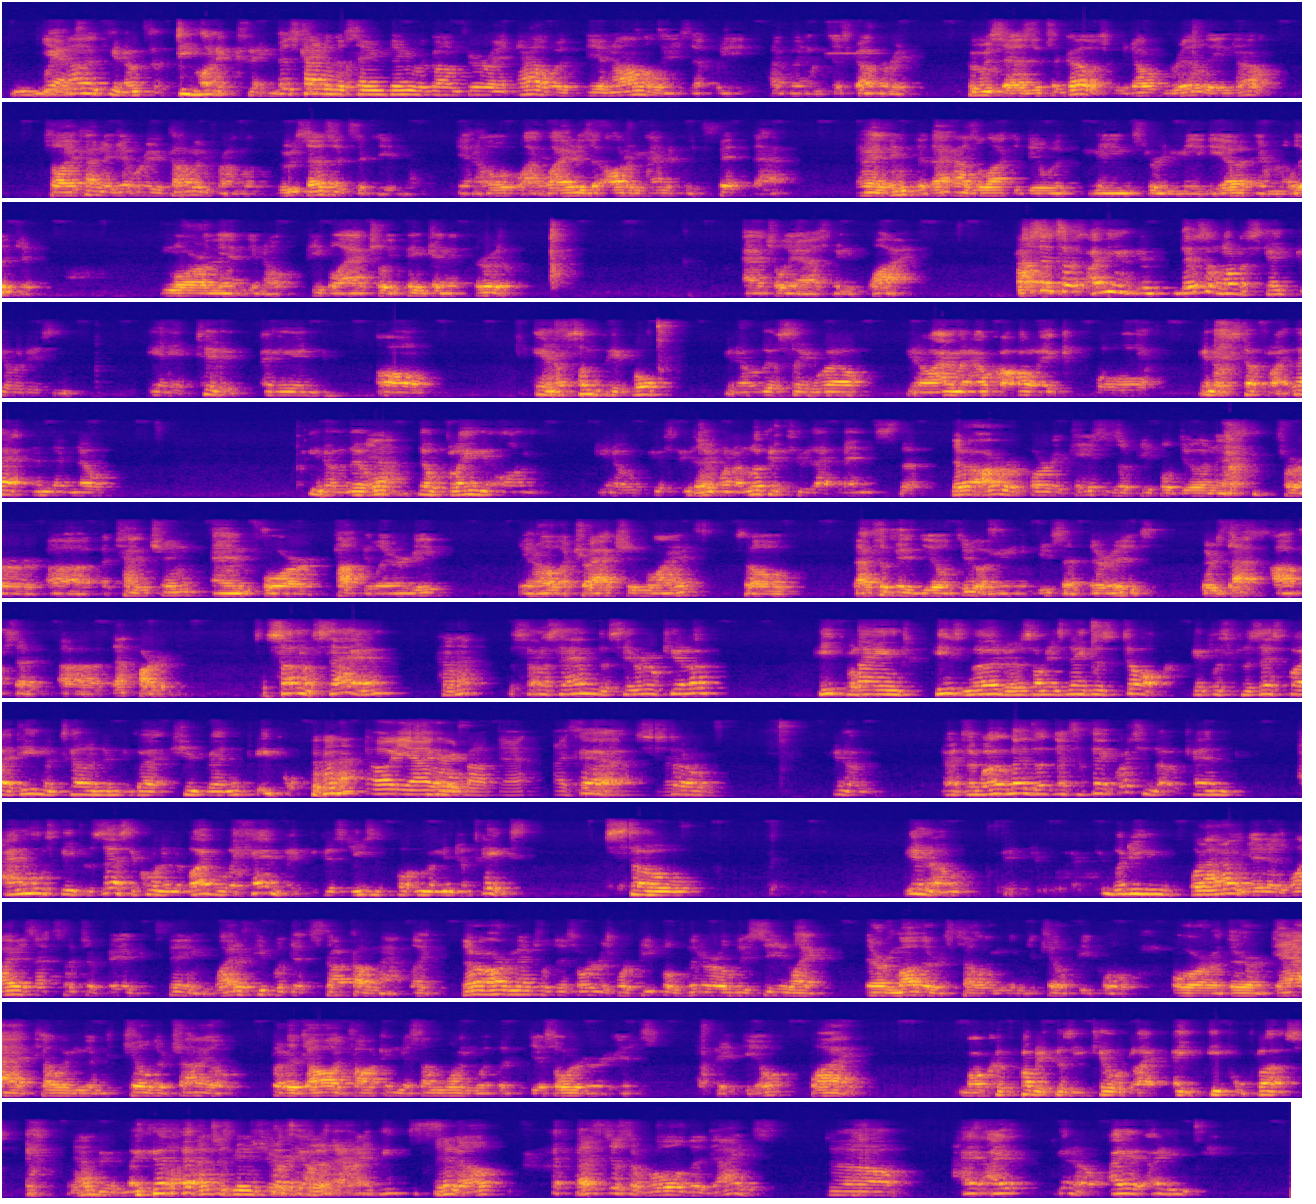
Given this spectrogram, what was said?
With, Yeah. Uh, you know, the demonic thing. It's kind of the same thing we're going through right now with the anomalies that we have been discovering. Who says it's a ghost? We don't really know. So I kind of get where you're coming from. Who says it's a demon? You know, why, why does it automatically fit that? And I think that that has a lot to do with mainstream media and religion, more than you know people actually thinking it through, actually asking why. It's a, I mean, there's a lot of scapegoatism in it too. I mean, uh, you know, some people, you know, they'll say, well, you know, I'm an alcoholic or, you know, stuff like that. And then they'll, you know, they'll, Yeah. they'll blame it on, you know, if, if they want to look at it through that lens, that, There are reported cases of people doing it for uh, attention and for popularity, you know, attraction wise. So that's a big deal too. I mean, like you said, there is there's that offset, uh, that part of it. Son of Sam, Uh-huh. the son of Sam, the serial killer, he blamed his murders on his neighbor's dog. It was possessed by a demon telling him to go out and shoot random people. Oh yeah, I heard about that. I saw Yeah, that. so you know, that's a, well, that's a, that's a fair question though. Can animals be possessed? According to the Bible, they can be because Jesus put them into pigs. So, you know, what do you? what I don't get is why is that such a big thing? Why do people get stuck on that? Like there are mental disorders where people literally see like their mothers telling them to kill people or their dad telling them to kill their child, but a dog talking to someone with a disorder is a big deal. Why? Well, could, probably because he killed like eight people plus. Yeah. That just means you're good was at it. writing. You know? That's just a roll of the dice. So I, I, you know, I, I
